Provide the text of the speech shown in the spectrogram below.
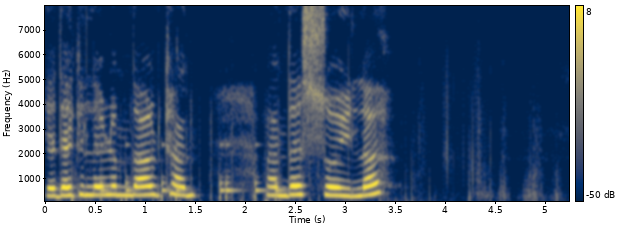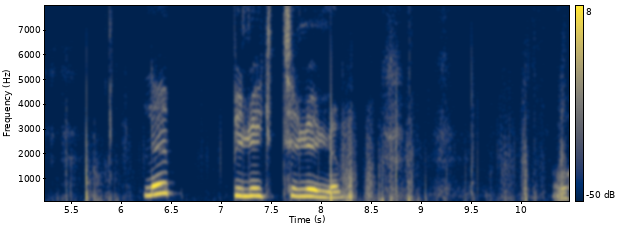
Yedekilerim derken de söyle le biriktiririm. Oh.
